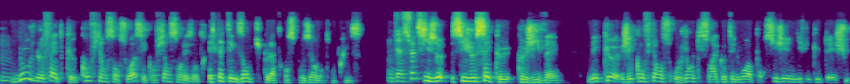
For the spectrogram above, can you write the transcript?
Hmm. D'où le fait que confiance en soi, c'est confiance en les autres. Et cet exemple, tu peux la transposer en entreprise. Bien sûr. Si je, si je sais que, que j'y vais, mais que j'ai confiance aux gens qui sont à côté de moi pour si j'ai une difficulté, je suis,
